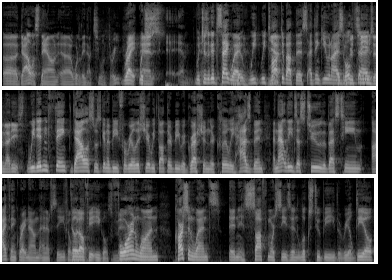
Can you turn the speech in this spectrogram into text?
uh, Dallas down. Uh, what are they now? Two and three, Right, which- and, and, Which is a good segue. We we yeah. talked about this. I think you and I both good said teams in that East. we didn't think Dallas was going to be for real this year. We thought there'd be regression. There clearly has been, and that leads us to the best team I think right now in the NFC, Philadelphia, Eagles, four and one. Carson Wentz in his sophomore season looks to be the real deal.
